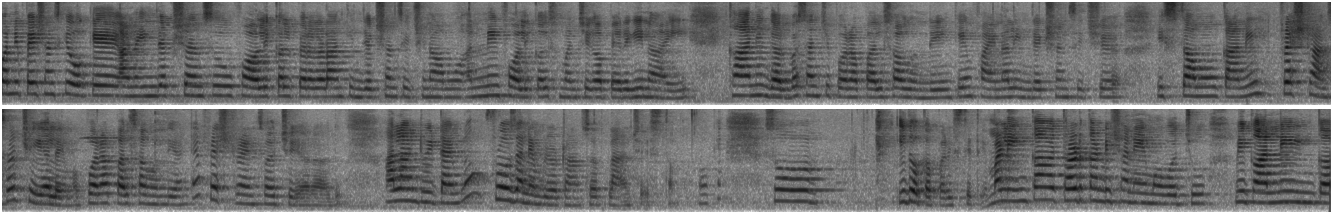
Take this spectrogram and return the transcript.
కొన్ని పేషెంట్స్కి ఓకే అండ్ ఇంజెక్షన్స్ ఫాలికల్ పెరగడానికి ఇంజెక్షన్స్ ఇచ్చినాము. అన్ని ఫాలికల్స్ మంచిగా పెరిగినాయి. కానీ గర్భసంచి పొర పల్సా ఉంది ఇంకేం ఫైనల్ ఇంజెక్షన్స్ ఇచ్చి ఇస్తాము. కానీ ఫ్రెష్ ట్రాన్స్ఫర్ చేయలేము. పొర పల్సా ఉంది అంటే ఫ్రెష్ ట్రాన్స్ఫర్ చేయరాదు. అలాంటివి టైంలో ఫ్రోజన్ ఎంబ్రియో ట్రాన్స్ఫర్ ప్లాన్ చేస్తాం. ఓకే? సో ఇదొక పరిస్థితి. మళ్ళీ ఇంకా థర్డ్ కండిషన్ ఏమవ్వచ్చు? మీకు అన్నీ ఇంకా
